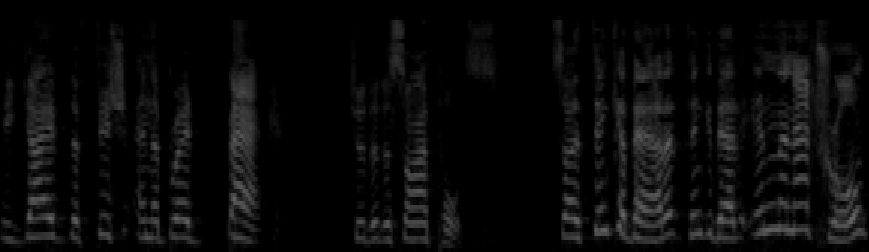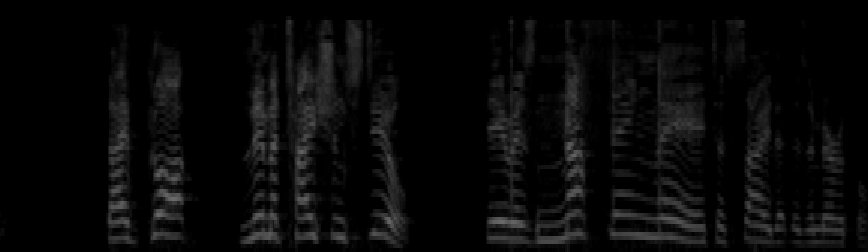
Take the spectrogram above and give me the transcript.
he gave the fish and the bread back to the disciples. So think about it, think about it. In the natural, they've got limitations still. There is nothing there to say that there's a miracle.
